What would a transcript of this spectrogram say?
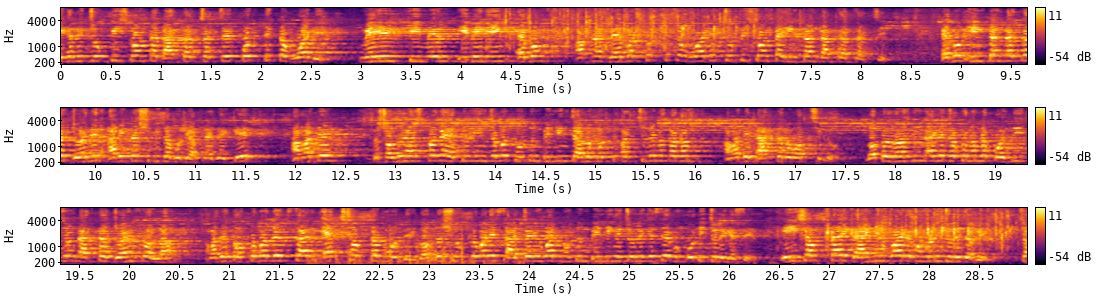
এখানে চব্বিশ ঘণ্টা ডাক্তার চাচ্ছে প্রত্যেকটা ওয়ার্ডে মেল ফিমেল ইভিনিং এবং আপনার লেবার প্রত্যেকটা ওয়ার্ডে চব্বিশ ঘণ্টা ইন্টার্ন ডাক্তার চাচ্ছে এবং ইন্টার্ন ডাক্তার জয়েনের আরেকটা সুবিধা বলি আপনাদেরকে। আমাদের সদর হাসপাতালে এতদিন যাবত নতুন বিল্ডিং চালু করতে পারছিল না কারণ আমাদের ডাক্তার অভাব ছিল। গত দশ দিন আগে যখন আমরা পঁয়ত্রিশ জন ডাক্তার জয়েন করলাম, আমাদের তত্ত্বাবধায়ক স্যার এক সপ্তাহের মধ্যে গত শুক্রবারে সার্জারি ওয়ার্ড নতুন বিল্ডিংয়ে চলে গেছে এবং ওটি চলে গেছে। এই সপ্তাহে গাইনি ওয়ার্ড এবং ওটি চলে যাবে। তো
